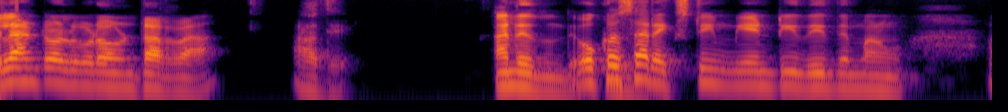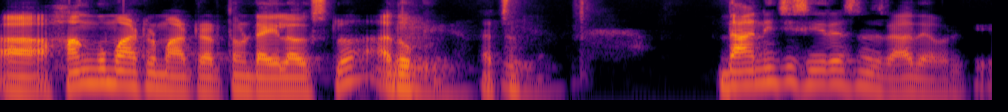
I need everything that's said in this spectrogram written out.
ఇలాంటి వాళ్ళు కూడా ఉంటారా అది. అనేది ఉంది. ఒక్కోసారి ఎక్స్ట్రీమ్ ఏంటి ఇది మనం హంగు మాటలు మాట్లాడతాం డైలాగ్స్లో that's ఉమ్, దాని నుంచి సీరియస్నెస్ రాదు ఎవరికి.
